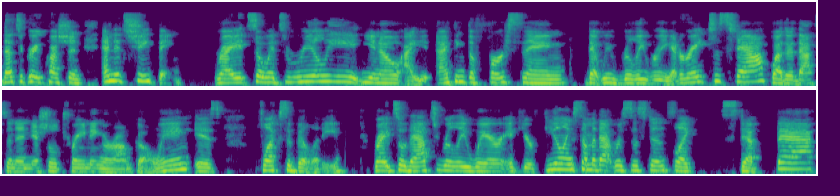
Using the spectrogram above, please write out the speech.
that's a great question. And it's shaping right? So it's really, you know, I, I think the first thing that we really reiterate to staff, whether that's an initial training or ongoing, is flexibility, right? So that's really where if you're feeling some of that resistance, like step back,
